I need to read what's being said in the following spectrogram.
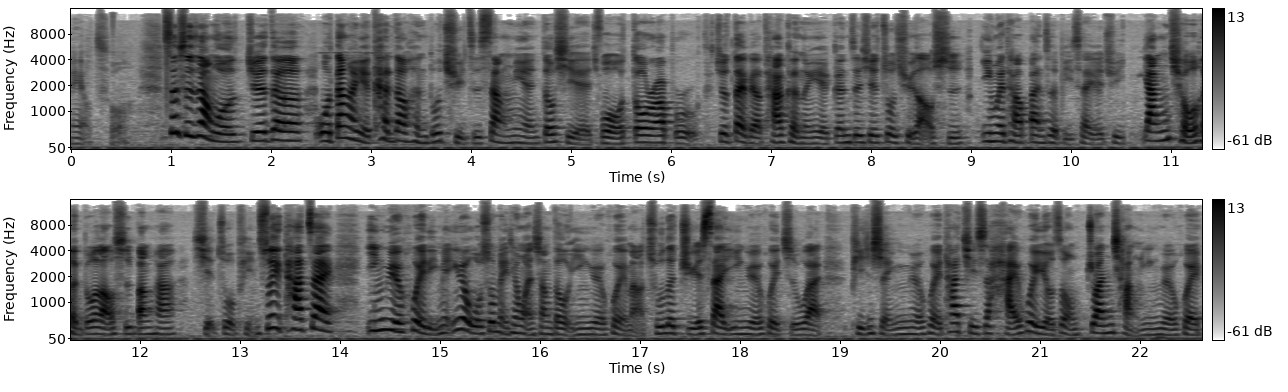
没有错。这是让我觉得，我当然也看到很多曲子上面都写 For Dora Brook，就代表他可能也跟这些作曲老师，因为他要办这比赛，也去央求很多老师帮他写作品。所以他在音乐会里面，因为我说每天晚上都有音乐会嘛，除了决赛音乐会之外，评审音乐会，他其实还会有这种专场音乐会。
